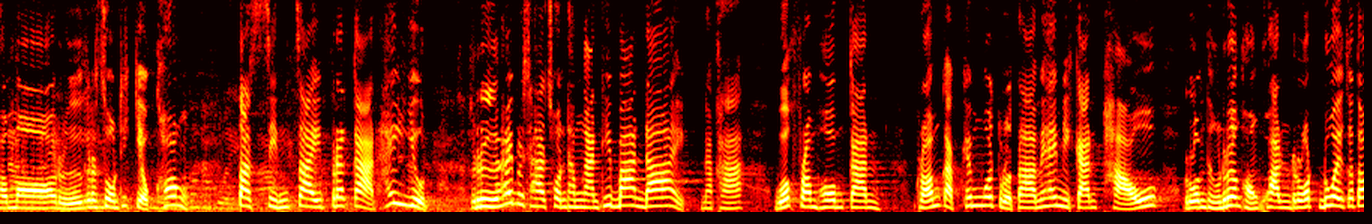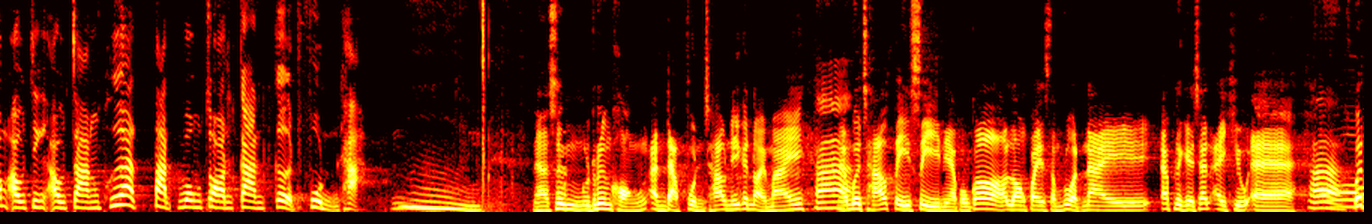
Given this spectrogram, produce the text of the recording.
ทม หรือกระทรวงที่เกี่ยวข้อง ตัดสินใจประกาศให้หยุด หรือให้ประชาชนทำงานที่บ้านได้นะคะ work from home กันพร้อมกับเข้มงวดตรวจตราไม่ให้มีการเผา รวมถึงเรื่องของควันรถด้วยก็ต้องเอาจริงเอาจัง เพื่อตัดวงจรการเกิดฝุ่นค่ะ นะซึ่งเรื่องของอันดับฝุ่นเช้านี้กันหน่อยไหมค่ะนะเมื่อเช้าตีสี่เนี่ยผมก็ลองไปสำรวจในแอปพลิเคชัน IQ Air ค่ะเมื่อ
